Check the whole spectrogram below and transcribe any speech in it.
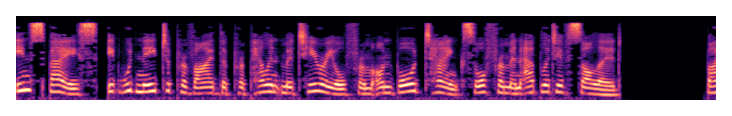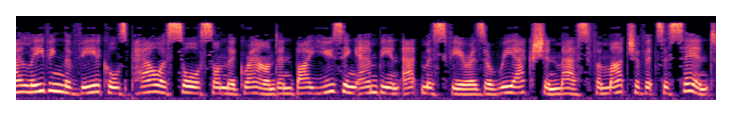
In space, it would need to provide the propellant material from onboard tanks or from an ablative solid. By leaving the vehicle's power source on the ground and by using ambient atmosphere as a reaction mass for much of its ascent,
